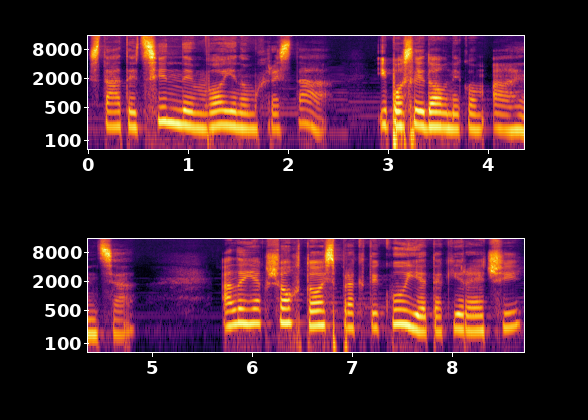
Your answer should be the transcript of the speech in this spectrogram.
стати цінним воїном Христа і послідовником Агенця. Але якщо хтось практикує такі речі,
